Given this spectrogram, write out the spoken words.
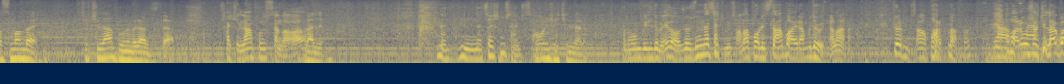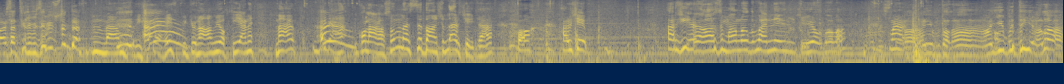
Asman bəy, şəkillərin pulunu verərdiniz də. Şəkillərin pulu sən qaqa? Bəli. Nə, nə çəkmisən ki sən? Qoyun şəkilləri. Mən onu bildim, ey qaqa, özünü nə çəkmisən? La polisdən bayramı döyün, lan. Görmürsən aparıblar. Ya, Aparıb o mən- şəkillər qoyarsan televizyonun üstündə. Ben bu işte hiçbir günahım yoktu. Yani ben bir de kulak asın ben size danışım her şeyde. Bak her şey her şey ağzım anladı ben ne bir şey yok ola. Ben, Ayıbı da la. Ayıbı değil la.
